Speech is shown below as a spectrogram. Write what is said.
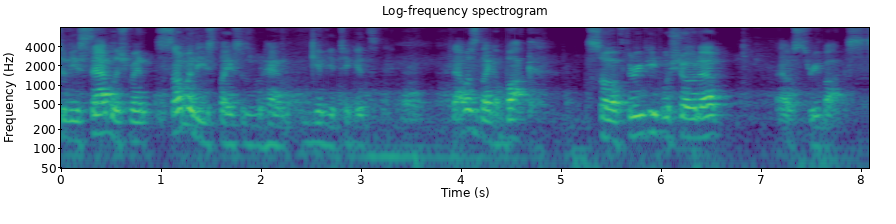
to the establishment, some of these places would have give you tickets. That was like a buck. So if three people showed up, that was three bucks.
